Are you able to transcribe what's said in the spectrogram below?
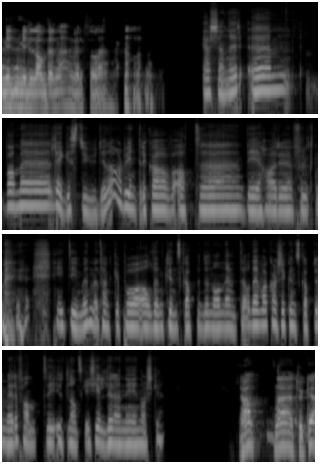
Mid middelaldrende, vel så det. jeg skjønner. Um, hva med legestudiet, da? Har du inntrykk av at uh, det har fulgt med i timen, med tanke på all den kunnskapen du nå nevnte? Og den var kanskje kunnskap du mer fant i utenlandske kilder enn i norske? Ja, nei, jeg tror ikke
